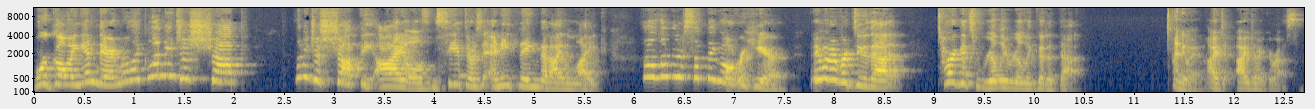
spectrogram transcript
we're going in there and we're like, let me just shop. Let me just shop the aisles and see if there's anything that I like. Oh, look, there's something over here. Anyone ever do that? Target's really, really good at that. Anyway, I, I digress.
